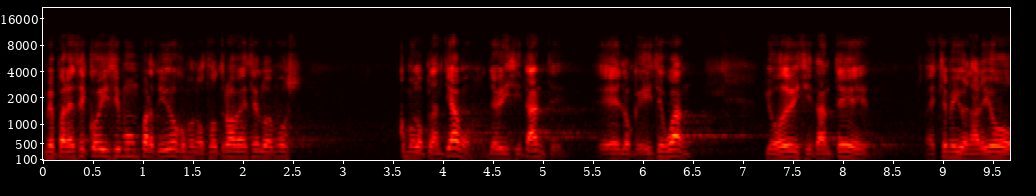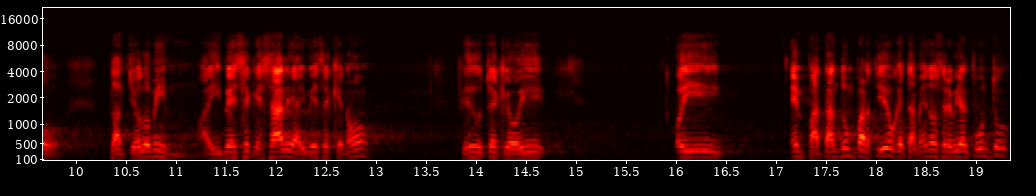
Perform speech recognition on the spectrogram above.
Me parece que hoy hicimos un partido como nosotros a veces lo hemos, como lo planteamos, de visitante. Eh, lo que dice Juan, yo de visitante, este millonario planteó lo mismo. Hay veces que sale, hay veces que no. Fíjese usted que hoy, hoy empatando un partido que también nos servía el punto,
